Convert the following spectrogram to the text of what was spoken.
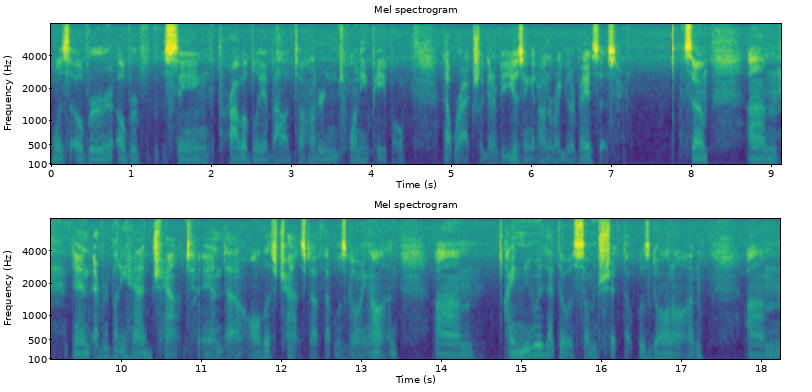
was over overseeing probably about 120 people that were actually going to be using it on a regular basis. So, um, and everybody had chat and uh, all this chat stuff that was going on. Um, I knew that there was some shit that was going on. Um,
